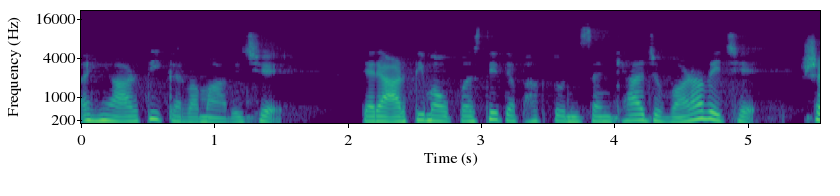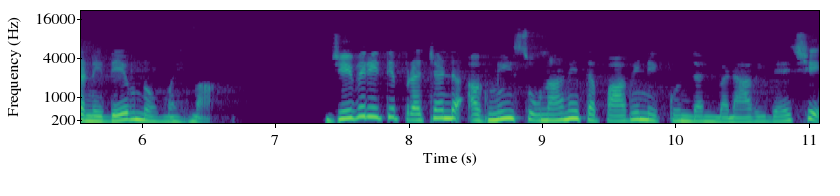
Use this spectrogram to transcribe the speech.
અહીં આરતી કરવામાં આવે છે. ત્યારે આરતીમાં ઉપસ્થિત ભક્તોની સંખ્યા જ વર્ણવે છે શનિદેવનો મહિમા. જેવી રીતે પ્રચંડ અગ્નિ સોનાને તપાવીને કુંદન બનાવી દે છે,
